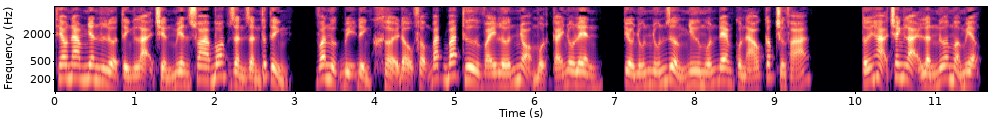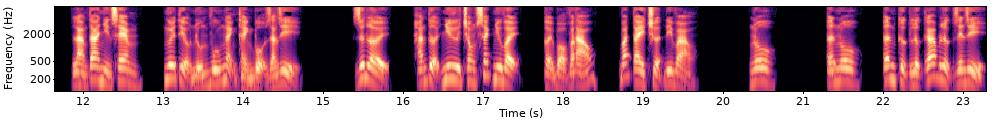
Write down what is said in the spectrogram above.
theo nam nhân lừa tình lại triền miên xoa bóp dần dần thức tỉnh, văn ngực bị đỉnh khởi đầu phộng bắt bát thư váy lớn nhỏ một cái nô lên, tiểu nhún nhún dường như muốn đem quần áo cấp trướng phá. Tới hạ tranh lại lần nữa mở miệng, làm ta nhìn xem, ngươi tiểu nhún vú ngạnh thành bộ dáng gì. Dứt lời, hắn tựa như trong sách như vậy, cởi bỏ vắt áo, bắt tay trượt đi vào. Nô! Ân nô! Ân cực lực áp lực rên rỉ,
